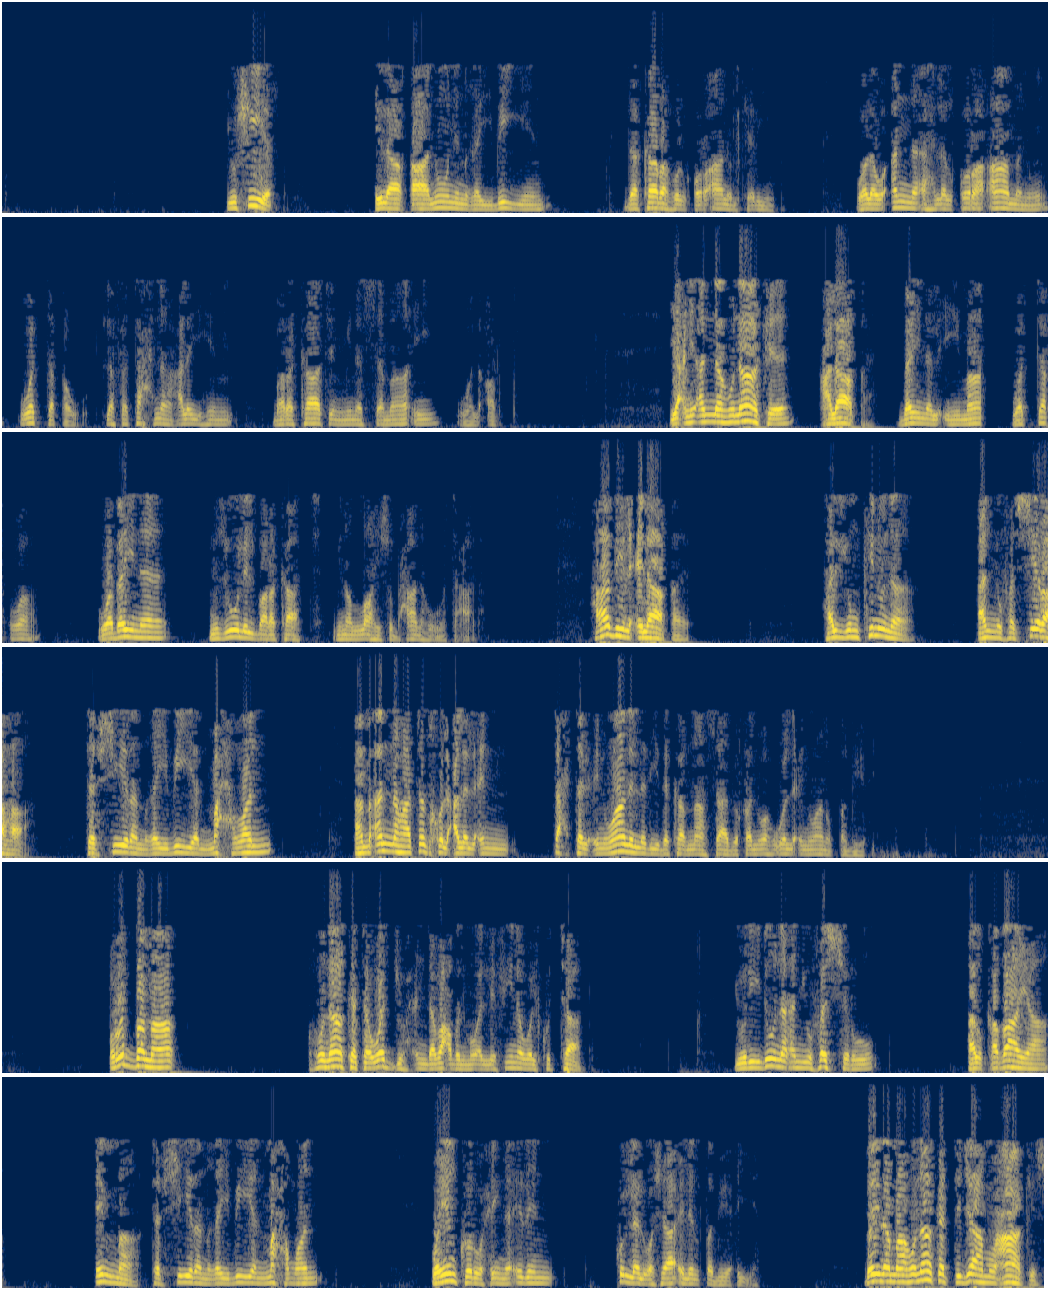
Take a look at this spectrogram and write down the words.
يشير إلى قانون غيبي ذكره القرآن الكريم. ولو أن أهل القرى آمنوا واتقوا لفتحنا عليهم بركات من السماء والأرض. يعني أن هناك علاقة بين الإيمان والتقوى وبين نزول البركات من الله سبحانه وتعالى. هذه العلاقة هل يمكننا أن نفسرها تفسيرا غيبيا محضا أم أنها تدخل على العن تحت العنوان الذي ذكرناه سابقا وهو العنوان الطبيعي؟ ربما هناك توجه عند بعض المؤلفين والكتاب يريدون أن يفسروا القضايا إما تفسيرا غيبيا محضا وينكر حينئذ كل الوسائل الطبيعية. بينما هناك اتجاه معاكس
